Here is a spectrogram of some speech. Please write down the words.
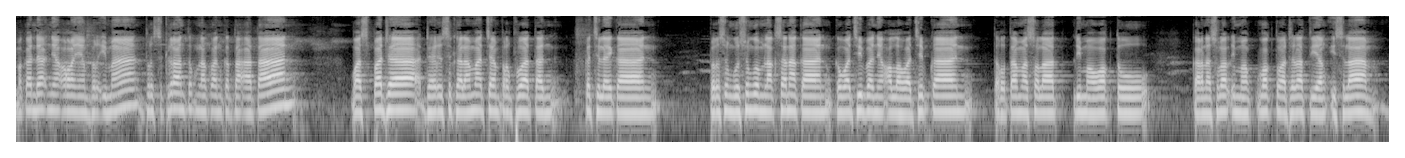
Maka hendaknya orang yang beriman bersegera untuk melakukan ketaatan waspada dari segala macam perbuatan kejelekan bersungguh-sungguh melaksanakan kewajiban yang Allah wajibkan terutama sholat lima waktu karena sholat lima waktu adalah tiang Islam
